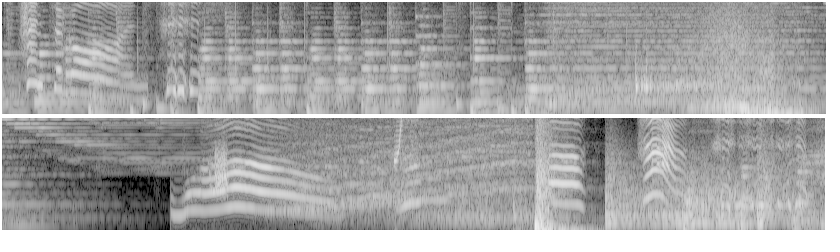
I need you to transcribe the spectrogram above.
Pentagon! Whoa! Uh, ha!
